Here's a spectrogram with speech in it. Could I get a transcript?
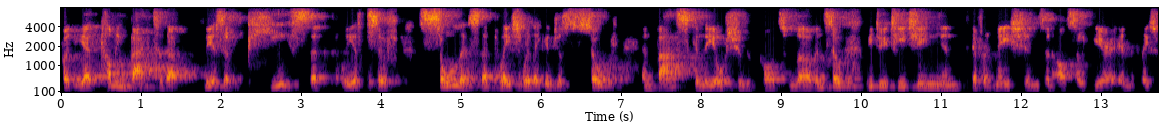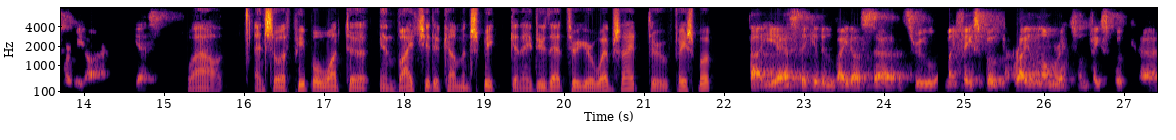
but yet coming back to that place of peace, that place of solace, that place where they can just soak and bask in the ocean of God's love. And so we do teaching in different nations and also here in the place where we are. Yes. Wow. And so if people want to invite you to come and speak, can they do that through your website, through Facebook? Uh, yes, they could invite us uh, through my Facebook, Brian Longridge on Facebook. Uh,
